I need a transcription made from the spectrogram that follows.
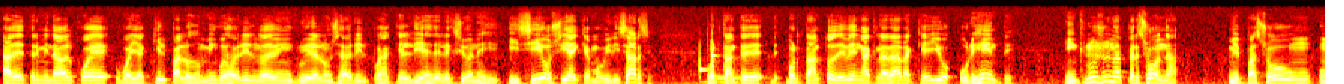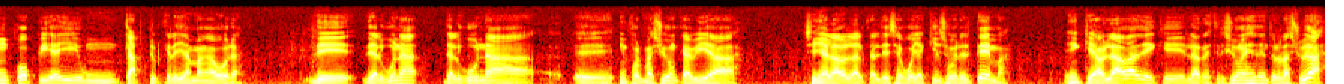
ha determinado el COE Guayaquil para los domingos de abril no deben incluir el 11 de abril, pues aquel día es de elecciones y, y sí o sí hay que movilizarse. Por tanto, de- por tanto, deben aclarar aquello urgente. Incluso una persona me pasó un, un copy ahí, un capture que le llaman ahora, de, de alguna, de alguna eh, información que había señalado la alcaldesa de Guayaquil sobre el tema, en que hablaba de que la restricción es dentro de la ciudad,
